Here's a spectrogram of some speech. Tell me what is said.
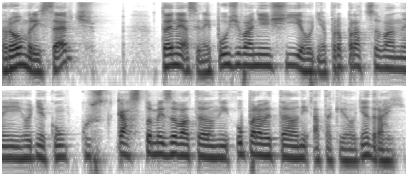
Rome Research, to je asi nejpoužívanější, je hodně propracovaný, hodně customizovatelný, upravitelný a taky hodně drahý.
